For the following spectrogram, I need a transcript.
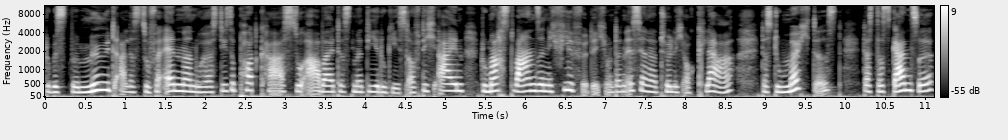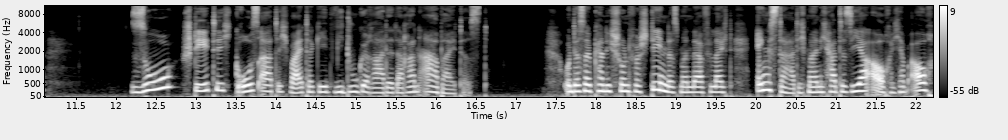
Du bist bemüht, alles zu verändern. Du hörst diese Podcasts, du arbeitest mit dir, du gehst auf dich ein, du machst wahnsinnig viel für dich. Und dann ist ja natürlich auch klar, dass du möchtest, dass das Ganze so stetig großartig weitergeht, wie du gerade daran arbeitest. Und deshalb kann ich schon verstehen, dass man da vielleicht Ängste hat. Ich meine, ich hatte sie ja auch. Ich habe auch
